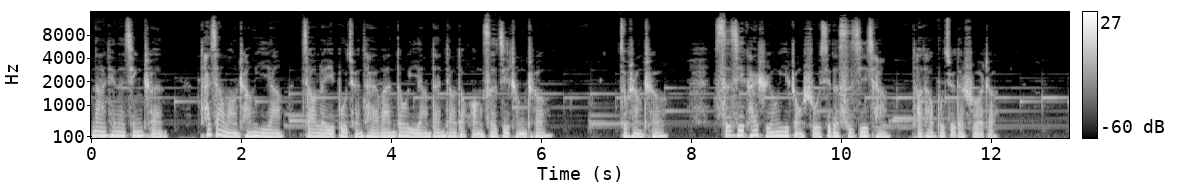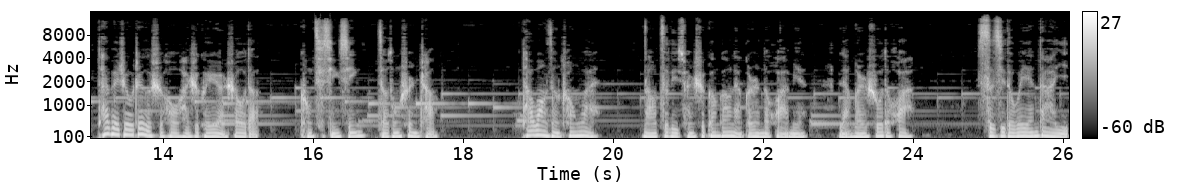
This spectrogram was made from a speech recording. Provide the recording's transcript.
那天的清晨，他像往常一样叫了一部全台湾都一样单调的黄色计程车。坐上车，司机开始用一种熟悉的司机腔滔滔不绝地说着：“台北只有这个时候还是可以忍受的，空气清新，交通顺畅。”他望向窗外，脑子里全是刚刚两个人的画面，两个人说的话。司机的微言大义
